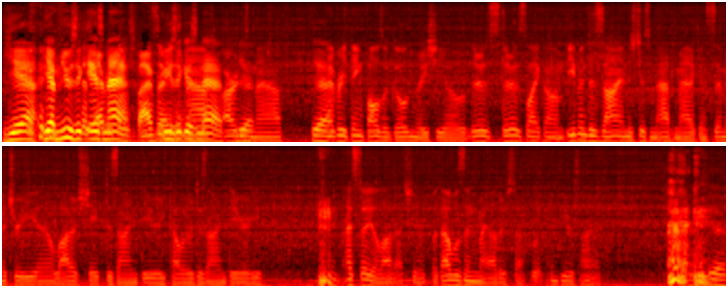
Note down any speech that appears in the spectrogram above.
yeah, yeah. Music is math. everything's vibrating. Music is math. Art yeah, is math. Yeah. Everything follows a golden ratio. There's there's like um even design is just mathematics and symmetry and a lot of shape design theory, color design theory. I studied a lot of that shit, but that was in my other stuff with computer science. yeah.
